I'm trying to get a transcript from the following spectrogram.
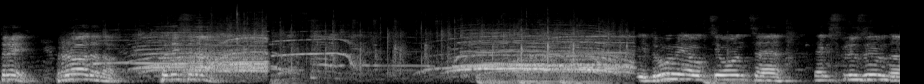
Три. Продано. Ходи сюди. І другий аукціон це ексклюзивна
